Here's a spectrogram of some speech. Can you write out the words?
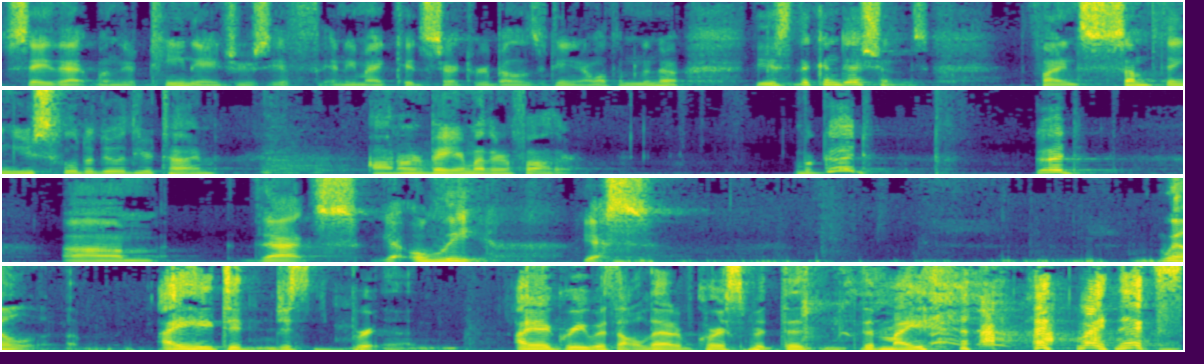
say that when they're teenagers if any of my kids start to rebel as a teen. I want them to know these are the conditions. Find something useful to do with your time. Honor and obey your mother and father. We're good. Good. Um, that's, yeah, oh, Lee. Yes. Well, I hate to just I agree with all that, of course, but the, the my my next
